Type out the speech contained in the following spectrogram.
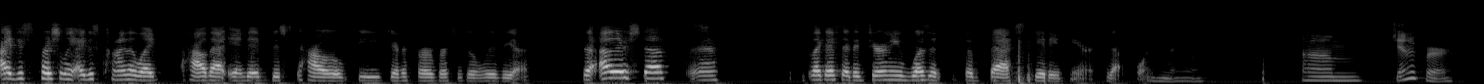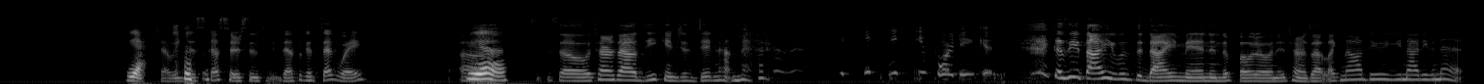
I just personally, I just kind of like how that ended, just how be Jennifer versus Olivia. The other stuff, eh, like I said, the journey wasn't the best getting here to that point. No. Um, Jennifer, Yeah. Shall we discuss her since we, that's a good segue? Uh, yeah. So it turns out Deacon just did not matter. Poor Deacon. Because he thought he was the dying man in the photo, and it turns out, like, no, nah, dude, you're not even that.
